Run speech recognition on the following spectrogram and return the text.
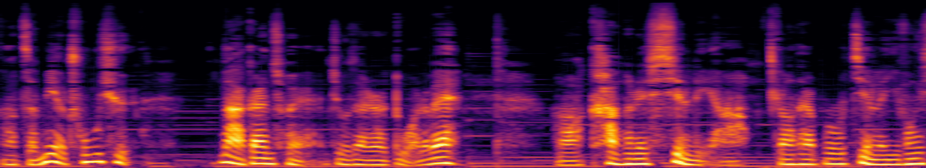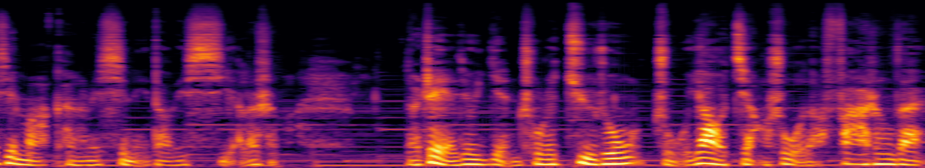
啊，怎么也出不去，那干脆就在这儿躲着呗，啊，看看这信里啊，刚才不是进了一封信吗？看看这信里到底写了什么，那这也就引出了剧中主要讲述的发生在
